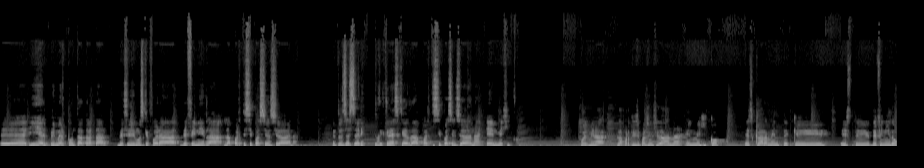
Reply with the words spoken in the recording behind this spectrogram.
eh, y el primer punto a tratar decidimos que fuera definir la, la, participación ciudadana. Entonces, Eric, ¿tú qué crees que es la participación ciudadana en México? Pues mira, la participación ciudadana en México es claramente que este, definido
